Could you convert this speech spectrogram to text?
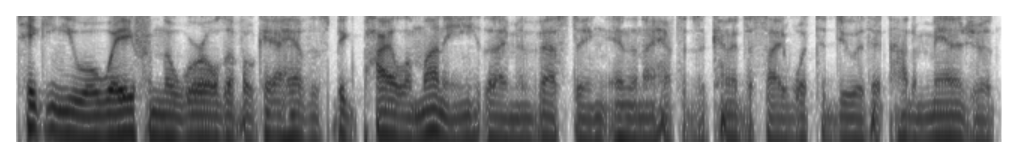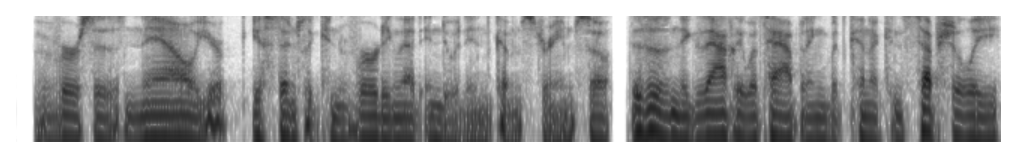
taking you away from the world of, okay, I have this big pile of money that I'm investing, and then I have to kind of decide what to do with it, how to manage it, versus now you're essentially converting that into an income stream. So this isn't exactly what's happening, but kind of conceptually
